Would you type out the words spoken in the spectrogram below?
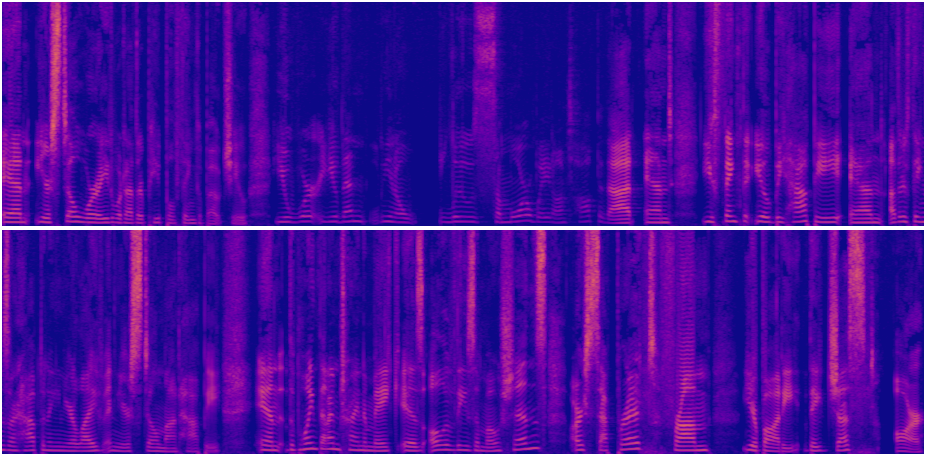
and you're still worried what other people think about you. You were you then, you know, lose some more weight on top of that and you think that you'll be happy and other things are happening in your life and you're still not happy. And the point that I'm trying to make is all of these emotions are separate from your body. They just are.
